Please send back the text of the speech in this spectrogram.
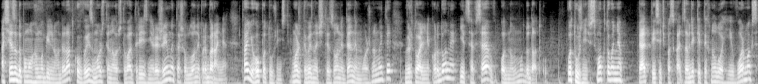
А ще за допомогою мобільного додатку ви зможете налаштувати різні режими та шаблони прибирання та його потужність. Можете визначити зони, де не можна мити, віртуальні кордони, і це все в одному додатку. Потужність всмоктування 5000 паскаль. Завдяки технології Wormax,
